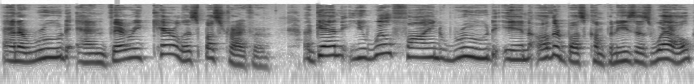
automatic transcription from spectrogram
and a rude and very careless bus driver. Again, you will find rude in other bus companies as well,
